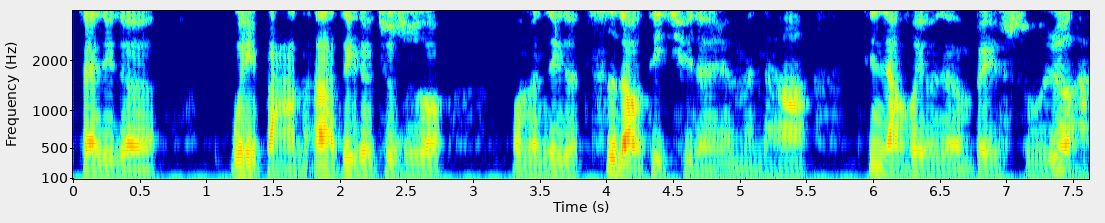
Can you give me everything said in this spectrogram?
在这个尾巴啊，这个就是说我们这个赤道地区的人们呢啊，经常会有这种被暑热啊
